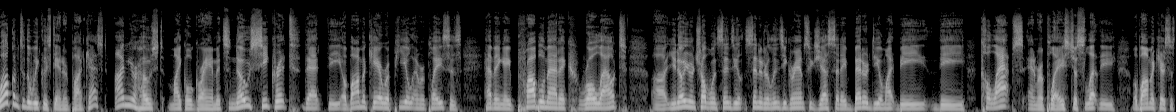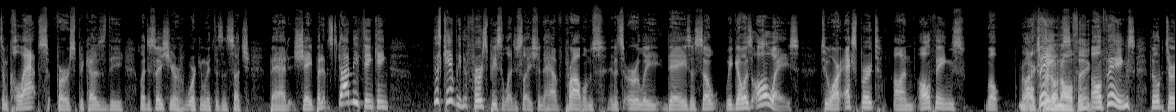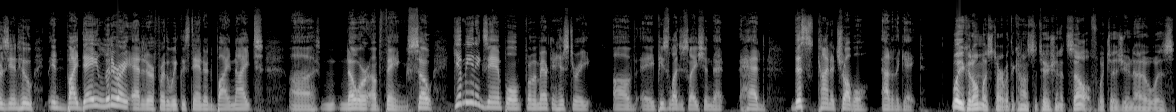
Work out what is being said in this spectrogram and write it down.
Welcome to the Weekly Standard Podcast. I'm your host, Michael Graham. It's no secret that the Obamacare repeal and replace is having a problematic rollout. Uh, you know you're in trouble when Sen- Senator Lindsey Graham suggests that a better deal might be the collapse and replace. Just let the Obamacare system collapse first because the legislation you're working with is in such bad shape. But it's got me thinking this can't be the first piece of legislation to have problems in its early days. And so we go, as always, to our expert on all things, well, well, all expert things, on all things. All things, Philip Terzian, who in, by day literary editor for the Weekly Standard, by night uh, knower of things. So, give me an example from American history of a piece of legislation that had this kind of trouble out of the gate. Well, you could almost start with the Constitution itself, which, as you know, was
